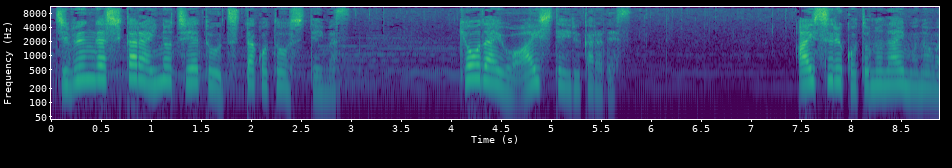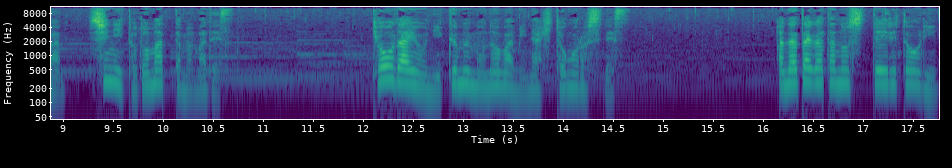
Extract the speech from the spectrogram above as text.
自分が死から命へと移ったことを知っています。兄弟を愛しているからです。愛することのない者は死にとどまったままです。兄弟を憎む者は皆人殺しです。あなた方の知っている通り、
